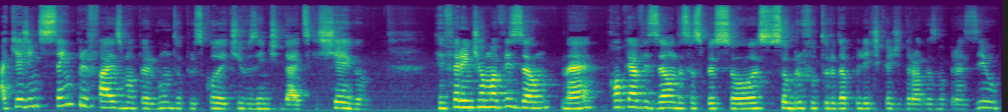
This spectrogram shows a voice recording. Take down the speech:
aqui a gente sempre faz uma pergunta para os coletivos e entidades que chegam, referente a uma visão, né? Qual é a visão dessas pessoas sobre o futuro da política de drogas no Brasil?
